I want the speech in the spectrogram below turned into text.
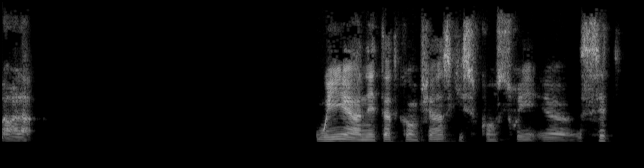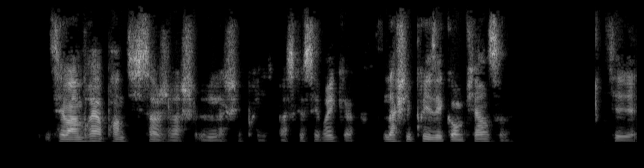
Voilà. Oui, un état de confiance qui se construit. Euh, c'est c'est un vrai apprentissage lâcher, prise, parce que c'est vrai que lâcher prise et confiance, c'est,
